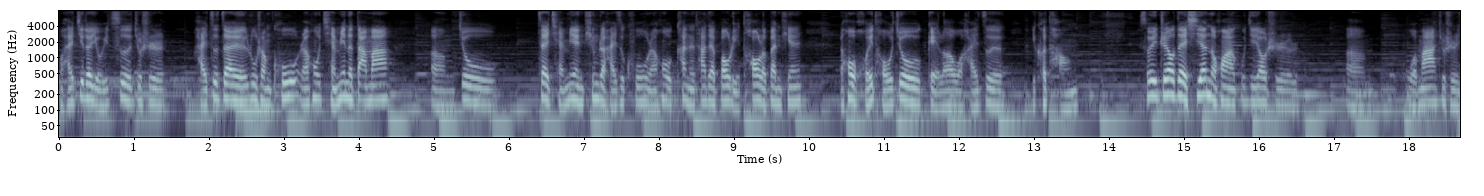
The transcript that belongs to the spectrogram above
我还记得有一次，就是孩子在路上哭，然后前面的大妈，嗯，就在前面听着孩子哭，然后看着他在包里掏了半天，然后回头就给了我孩子。一颗糖，所以这要在西安的话，估计要是，嗯，我妈就是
